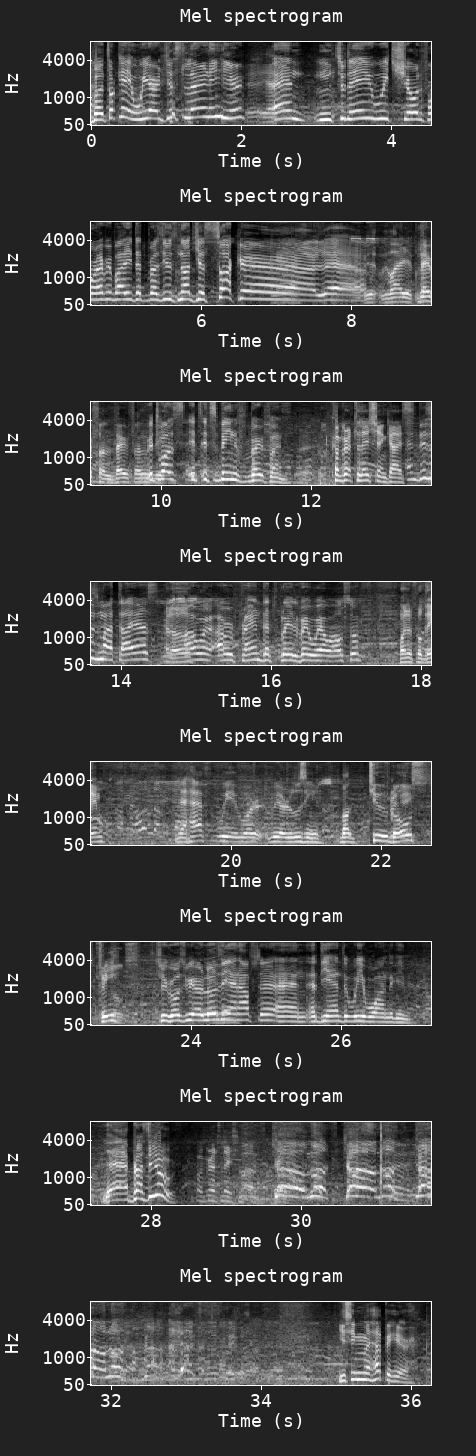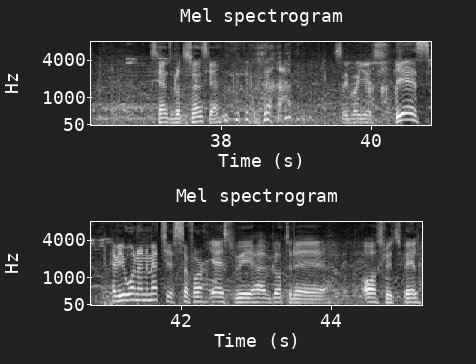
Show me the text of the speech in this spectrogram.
But okay, we are just learning here. And mm, today we showed for everybody that Brazil is not just soccer. Yeah. We- we very fun, very fun. It was. It, it's been very fun. Congratulations, guys. And this is Matthias, Hello. our our friend that played very well also. Wonderful game. The half we were we were losing about two goals, three. Three goals we are losing, then- and after and at the end we won the game. Yeah, Brazil! Congratulations. You seem happy here. Ska jag inte prata svenska? Say boy yes. Yes! Have you won any matches so far? Yes, we have gone to the A-slutspel.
